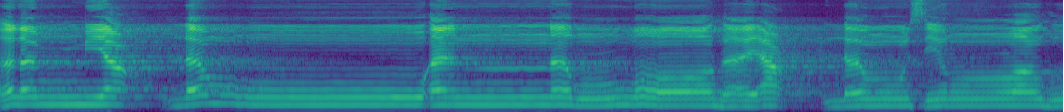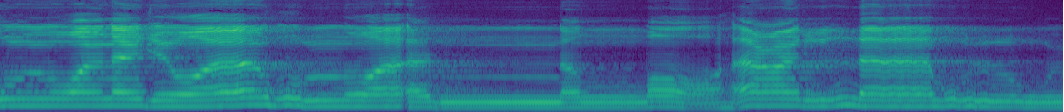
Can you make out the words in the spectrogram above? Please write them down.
ألم يعلموا أن الله يعلم سرهم ونجواهم وأن الله علام الغيوب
